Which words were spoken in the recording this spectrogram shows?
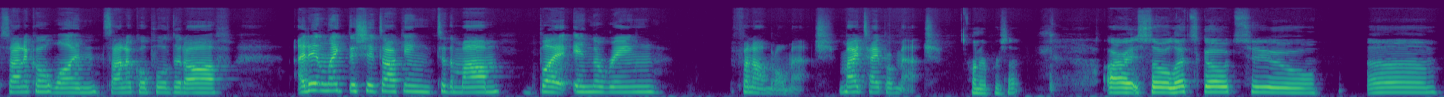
Sonico won. Sonico pulled it off. I didn't like the shit talking to the mom, but in the ring, phenomenal match. My type of match. 100%. All right, so let's go to um,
